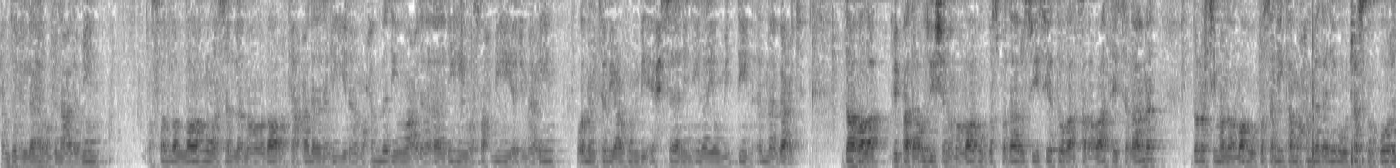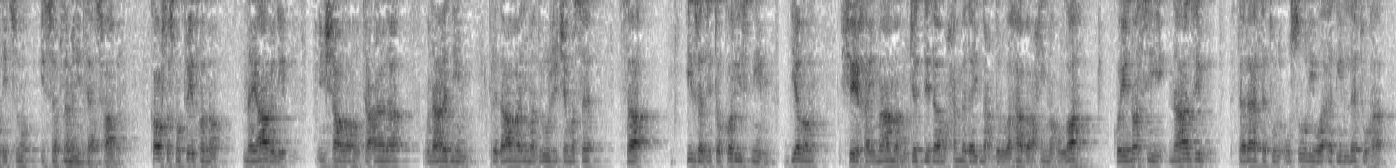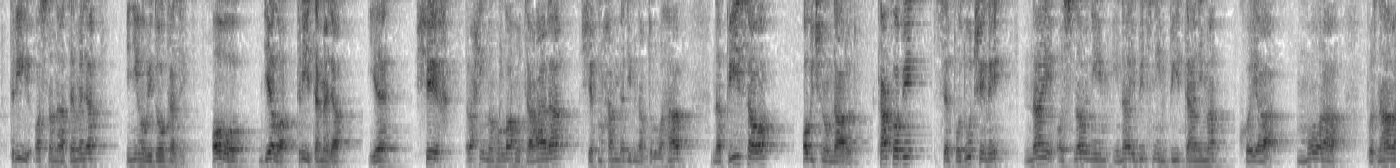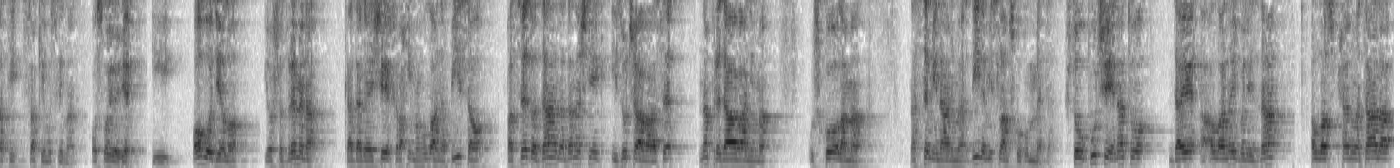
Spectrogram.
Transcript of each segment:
الحمد لله رب العالمين وصلى الله وسلم وبارك على نبينا محمد وعلى آله وصحبه أجمعين ومن تبعهم بإحسان إلى يوم الدين أما بعد Zahvala pripada uzvišenom Allahu, gospodaru svih svjetova, salavate i salame. Donosimo na Allahu poslanika Muhammeda, njegovu časnu porodicu i sve plemenite ashabe. Kao što smo prethodno najavili, inša Allahu ta'ala, u narednim predavanjima družit ćemo se sa izrazito korisnim dijelom šeha imama Mujaddida Muhammeda ibn Abdul Wahaba rahimahullah koji nosi naziv Thalathatul usuli wa adilletuha tri osnovna temelja i njihovi dokazi. Ovo dijelo tri temelja je šeh rahimahullahu ta'ala šeh Muhammed ibn Abdul Wahab napisao običnom narodu kako bi se podučili najosnovnijim i najbitnijim pitanjima koja mora poznavati svaki musliman o svojoj vjeri. I ovo djelo još od vremena kada ga je šeheh Rahimahullah napisao, pa sve do dana današnjeg izučava se na predavanjima, u školama, na seminarima dilem islamskog ummeta. Što upućuje na to da je, a Allah najbolje zna, Allah subhanahu wa ta'ala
